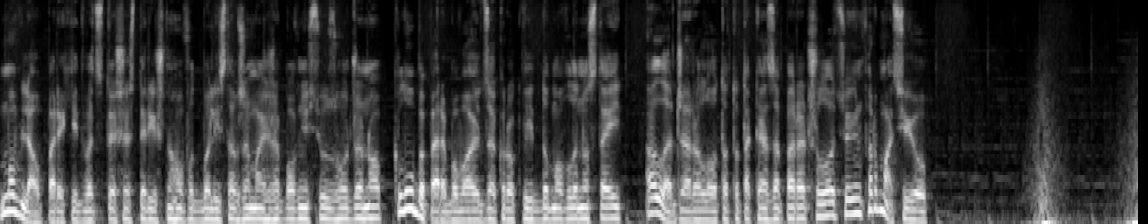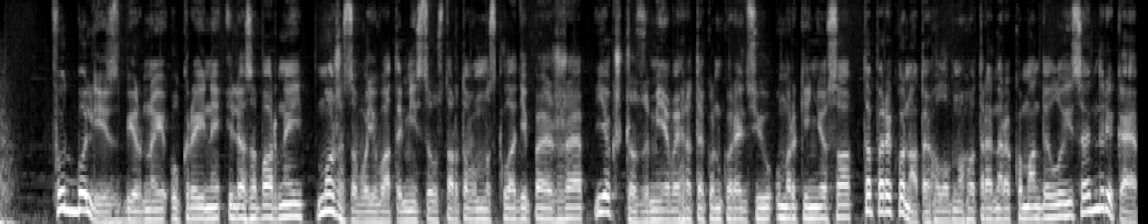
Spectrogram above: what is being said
Мовляв, перехід 26-річного футболіста вже майже повністю узгоджено. Клуби перебувають за крок від домовленостей, але джерело та то таке заперечило цю інформацію. Футболіст збірної України Ілля Забарний може завоювати місце у стартовому складі ПСЖ, якщо зуміє виграти конкуренцію у Маркіньоса та переконати головного тренера команди Луїса Енріке.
